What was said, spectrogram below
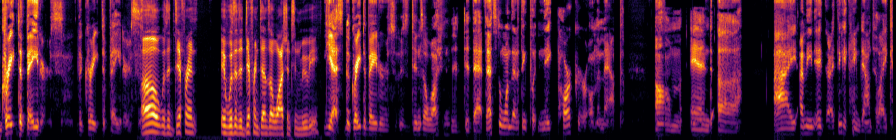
great debaters. The great debaters. Oh, it was a different. It was it a different Denzel Washington movie? Yes, the Great Debaters is Denzel Washington did that. That's the one that I think put Nate Parker on the map. Um, and uh, I, I mean, it, I think it came down to like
